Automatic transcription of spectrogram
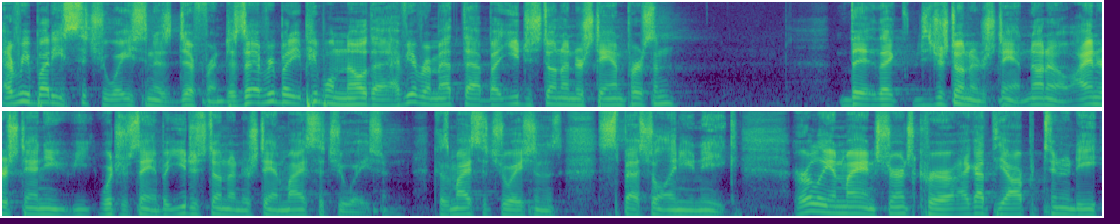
everybody's situation is different. Does everybody, people know that? Have you ever met that, but you just don't understand person? They, like you just don't understand. No, no, I understand you what you're saying, but you just don't understand my situation because my situation is special and unique. Early in my insurance career, I got the opportunity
